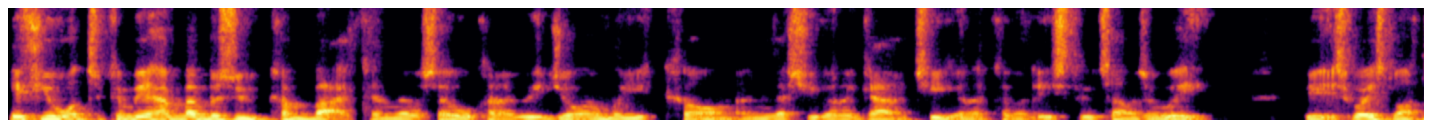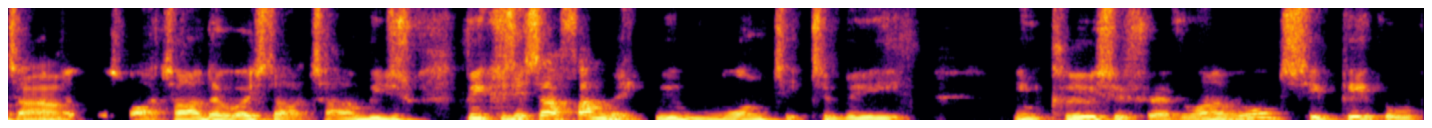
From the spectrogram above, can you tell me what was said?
If you want to, can we have members who come back and they'll say, well, can I rejoin? Well, you can't unless you're going to guarantee you're going to come at least three times a week. It's waste my time. Wow. Don't waste my time. Don't waste our time. We just, because it's our family. We want it to be inclusive for everyone. And we want to see people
